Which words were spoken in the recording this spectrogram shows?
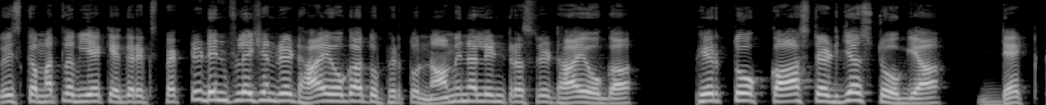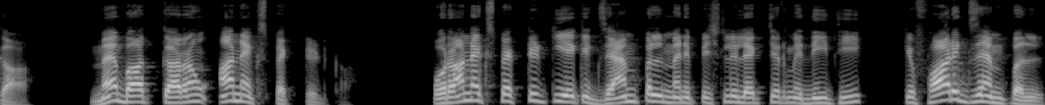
तो इसका मतलब यह है कि अगर एक्सपेक्टेड इन्फ्लेशन रेट हाई होगा तो फिर तो नॉमिनल इंटरेस्ट रेट हाई होगा। फिर तो कॉस्ट एडजस्ट हो गया डेट का। मैं बात कर रहा हूँ अनएक्सपेक्टेड का। और अनएक्सपेक्टेड की एक एग्ज़ाम्पल मैंने पिछले लेक्चर में दी थी कि फॉर एग्ज़ाम्पल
